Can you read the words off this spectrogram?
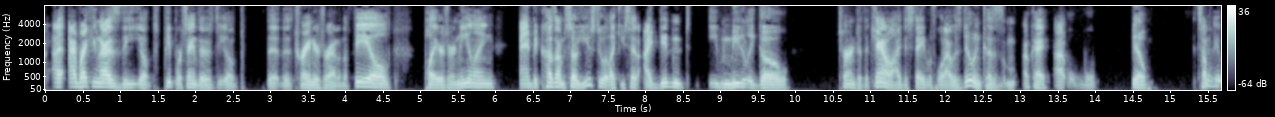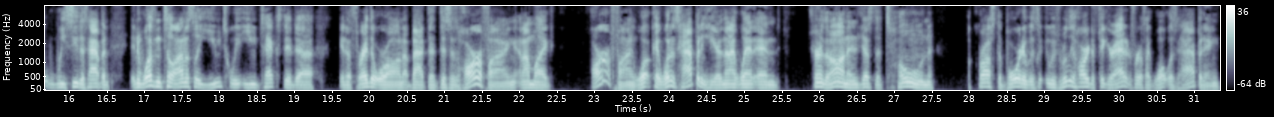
I, I recognize the you know people are saying there's you know the the trainers are out of the field, players are kneeling, and because I'm so used to it, like you said, I didn't immediately go turn to the channel. I just stayed with what I was doing because okay, I, well, you know, something mm-hmm. we see this happen, and it wasn't until honestly you tweet you texted uh, in a thread that we're on about that this is horrifying, and I'm like horrifying. What okay, what is happening here? And then I went and turned it on, and just the tone across the board, it was it was really hard to figure out at first, like what was happening.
